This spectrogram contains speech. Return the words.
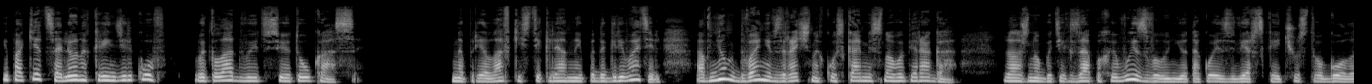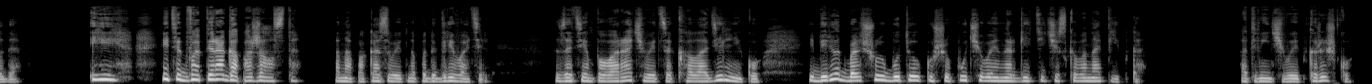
и пакет соленых крендельков, выкладывает все это у кассы. На прилавке стеклянный подогреватель, а в нем два невзрачных куска мясного пирога. Должно быть, их запах и вызвал у нее такое зверское чувство голода. «И эти два пирога, пожалуйста», — она показывает на подогреватель. Затем поворачивается к холодильнику и берет большую бутылку шипучего энергетического напитка. Отвинчивает крышку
